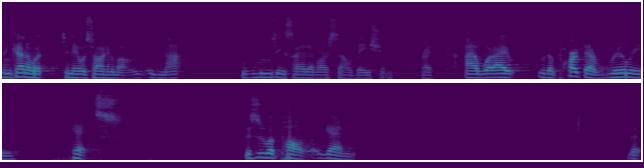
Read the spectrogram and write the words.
and kind of what Janae was talking about, not losing sight of our salvation, right? I, what I, the part that really hits, this is what Paul, again, the,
